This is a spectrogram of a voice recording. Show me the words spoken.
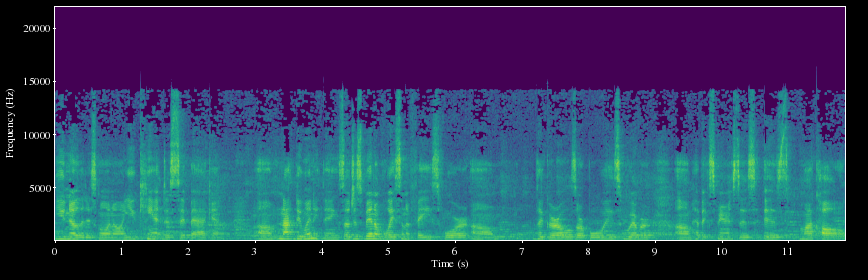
you know that it's going on, you can't just sit back and um, not do anything. So just being a voice and a face for um, the girls or boys, whoever um, have experienced this, is my call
